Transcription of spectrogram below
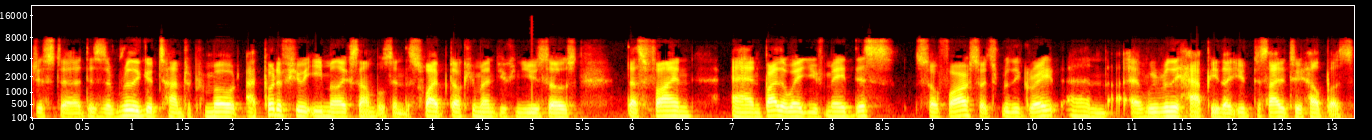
Just uh, this is a really good time to promote. I put a few email examples in the swipe document. You can use those. That's fine. And by the way, you've made this so far, so it's really great, and uh, we're really happy that you decided to help us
